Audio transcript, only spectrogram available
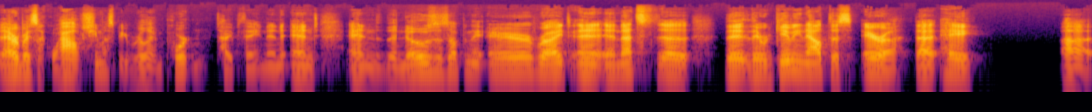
everybody's like, wow, she must be really important type thing. And, and, and the nose is up in the air, right? And, and that's the, the, they were giving out this era that, hey, uh,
